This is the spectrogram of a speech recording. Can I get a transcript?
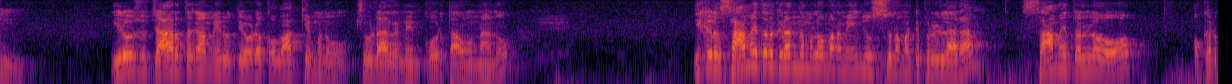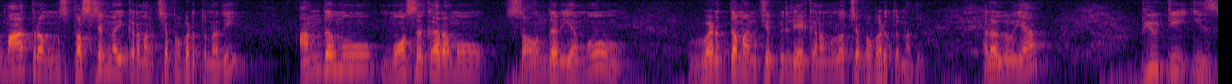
Hmm. ఈరోజు జాగ్రత్తగా మీరు దేవుడు ఒక వాక్యమును చూడాలని నేను కోరుతా ఉన్నాను. ఇక్కడ సామెతల గ్రంథంలో మనం ఏం చూస్తున్నామంటే ప్రియులారా సామెతల్లో ఒకటి మాత్రం స్పష్టంగా ఇక్కడ మనకు చెప్పబడుతున్నది. అందము మోసకరము సౌందర్యము వ్యర్థం అని చెప్పి లేఖనంలో చెప్పబడుతున్నది. Hallelujah beauty is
